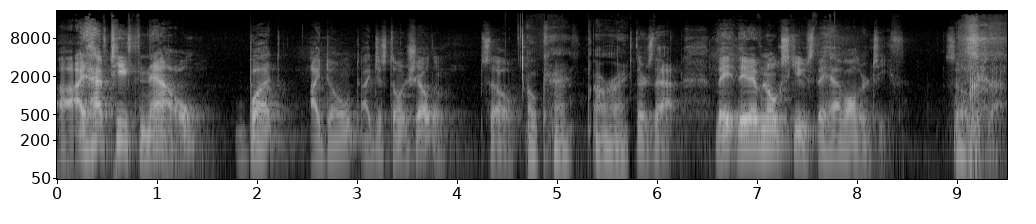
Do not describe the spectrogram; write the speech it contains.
uh, I have teeth now, but I don't. I just don't show them. So Okay. All right. there's that. They they have no excuse. They have all their teeth. So there's that.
